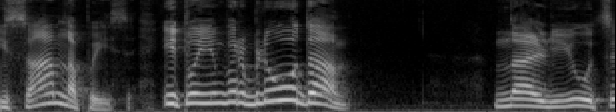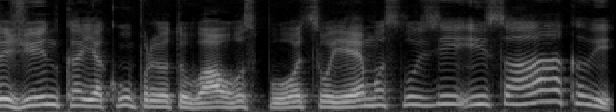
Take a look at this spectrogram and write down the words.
і сам напийся, і твоїм верблюдам налью. Це жінка, яку приготував Господь своєму слузі Ісаакові.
